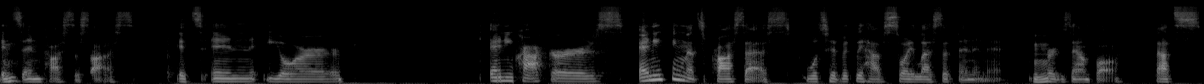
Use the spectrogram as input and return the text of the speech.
Mhm. it's in pasta sauce. It's in your any crackers, anything that's processed will typically have soy lecithin in it. Mhm. For example, that's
